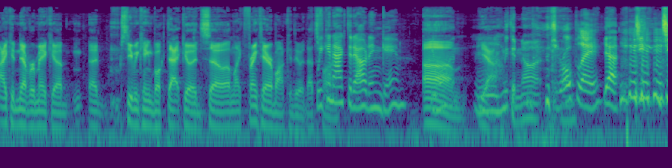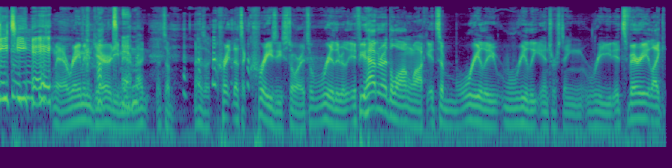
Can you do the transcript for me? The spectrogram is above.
I could never make a, a Stephen King book that good. So I'm like, Frank Darabont can do it. That's We fine. can act it out in game. Um, yeah. Mm, we could not. Role play. Yeah, G- GTA. Yeah, Raymond Garraty, man, that, that's a that's a cra- that's a crazy story. It's a really really. If you haven't read The Long Walk, it's a really really interesting read. It's very like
